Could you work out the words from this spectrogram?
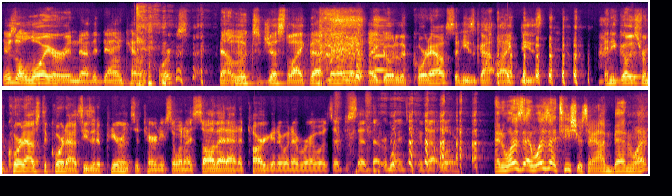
There's a lawyer in uh, the downtown courts that looks just like that man when I go to the courthouse, and he's got like these, and he goes from courthouse to courthouse. He's an appearance attorney. So when I saw that at a Target or whatever I was, I just said that reminds me of that lawyer. And what is that? What does that T-shirt say? I'm Ben. What?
